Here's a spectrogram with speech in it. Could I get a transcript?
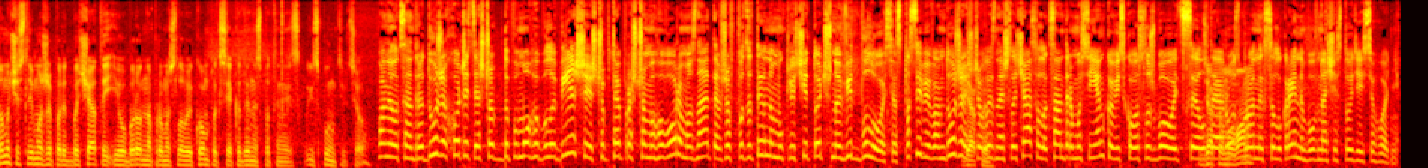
в тому числі може передбачати і оборонно-промисловий комплекс як один із із пунктів цього. Пане Олександре, дуже хочеться, щоб допомоги було більше, і щоб те, про що ми говоримо, знаєте, вже в позитивному ключі точно відбулося. Спасибі вам дуже, що ви знайшли час. Олександр Мусієнко, військовослужбовець сил ТРУ. Збройних сил України, був в нашій студії сьогодні.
